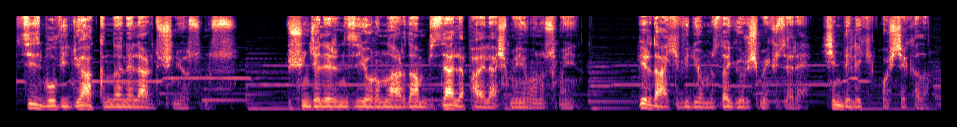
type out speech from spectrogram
siz bu video hakkında neler düşünüyorsunuz? Düşüncelerinizi yorumlardan bizlerle paylaşmayı unutmayın. Bir dahaki videomuzda görüşmek üzere. Şimdilik hoşçakalın.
